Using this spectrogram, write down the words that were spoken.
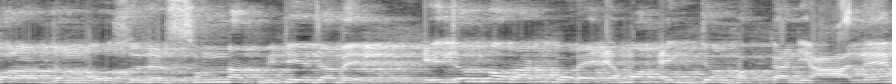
করার জন্য রসুলের সুন্নাত মিটিয়ে যাবে। এই জন্য রাগ করে এমন একজন হক্কানি আলেম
